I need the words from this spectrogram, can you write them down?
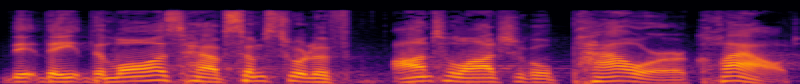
They, they, the laws have some sort of ontological power or cloud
